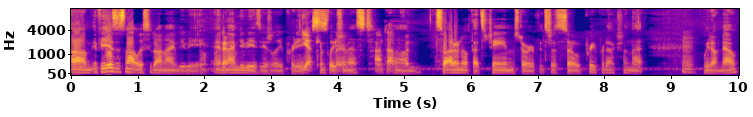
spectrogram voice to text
Um, if he is, it's not listed on IMDb, and okay. IMDb is usually pretty Yes, completionist. on top of it. um, So I don't know if that's changed or if it's just so pre-production that Hmm. we don't know.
